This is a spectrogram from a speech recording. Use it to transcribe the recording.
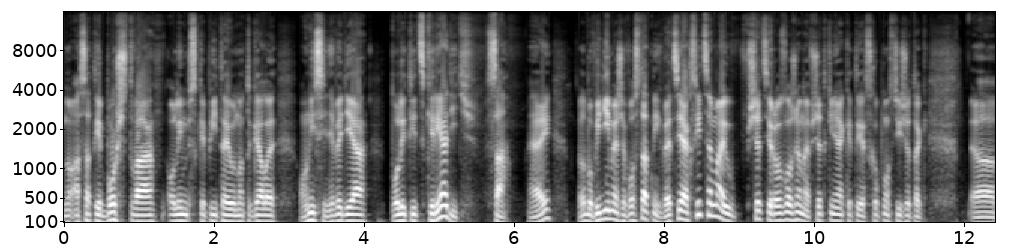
no a sa tie božstva olympské pýtajú, no tak ale oni si nevedia politicky riadiť sa, hej, lebo vidíme, že v ostatných veciach síce majú všetci rozložené všetky nejaké tie schopnosti, že tak uh,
